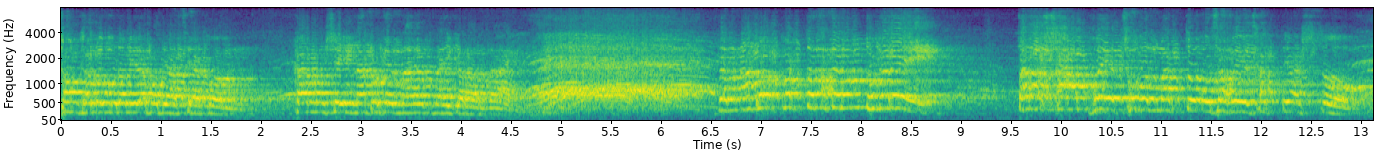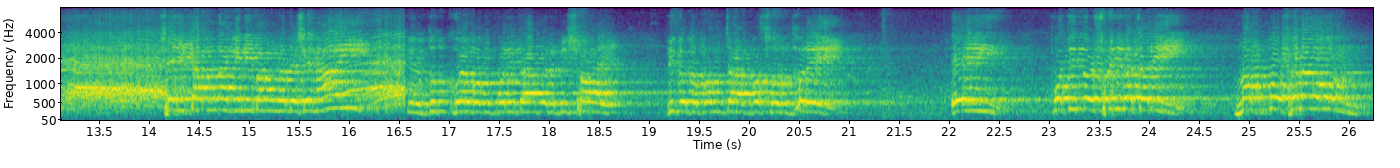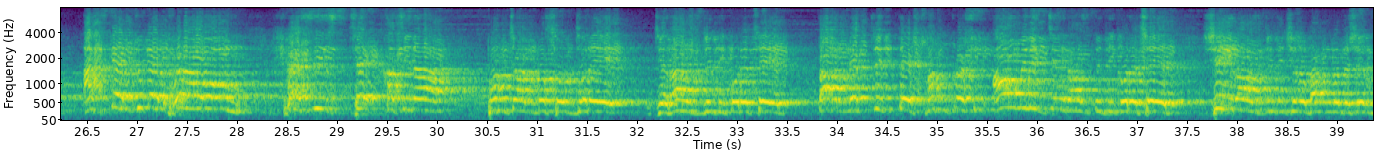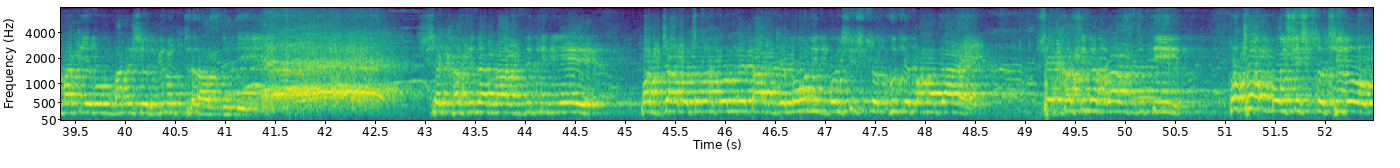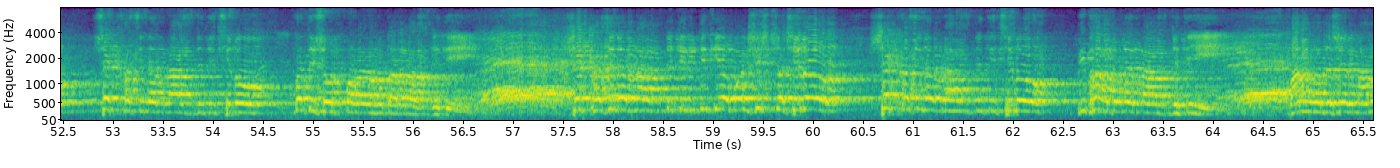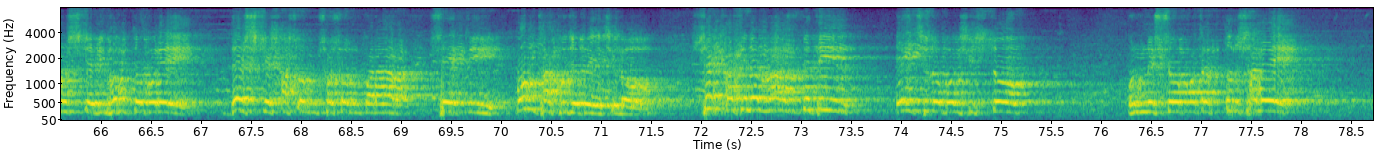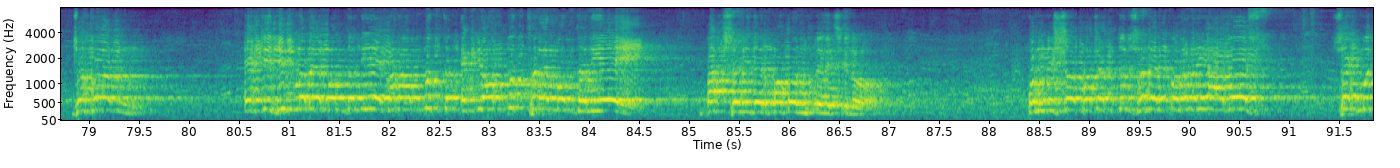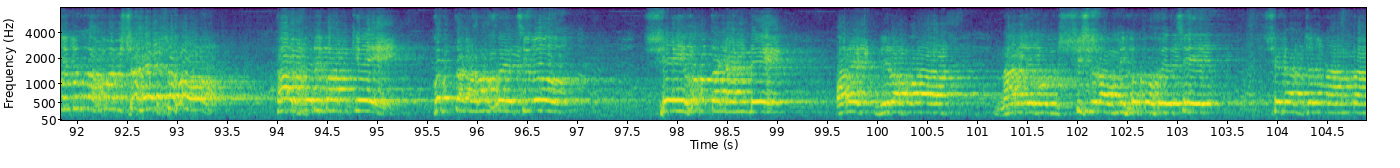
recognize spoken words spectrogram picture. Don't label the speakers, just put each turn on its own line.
সংখ্যালঘুরা নিরাপদে আছে এখন। কারণ সেই নাটকের নায়ক নায়িকারা আর নাই। তারা নাটক করতো রাতের অন্ধকারে, তারা সাপ হয়ে ছবল মারত ওঝা হয়ে থাকতে আসতো। সেই কান্নাগিনী বাংলাদেশে নাই, কিন্তু দুঃখ এবং পরিতাপের বিষয় বিগত পঞ্চাশ বছর ধরে এই পতিত স্বৈরাচারী নব্য ফেরাউন আজকের যুগের ফেরাউন ফ্যাসিস্ট শেখ হাসিনা পঞ্চাশ বছর ধরে যে রাজনীতি করেছে, তার নেতৃত্বে সন্ত্রাসী আওয়ামী লীগ যে রাজনীতি করেছে, সেই রাজনীতি ছিল বাংলাদেশের মাটি এবং মানুষের বিরুদ্ধে রাজনীতি। শেখ হাসিনার রাজনীতি নিয়ে পর্যালোচনা করলে তার যে মৌলিক বৈশিষ্ট্য খুঁজে পাওয়া যায়, শেখ হাসিনার রাজনীতির প্রথম বৈশিষ্ট্য ছিল, শেখ হাসিনার রাজনীতি ছিল প্রতিশোধ পরায়ণতার রাজনীতি। শেখ হাসিনার রাজনীতির দ্বিতীয় বৈশিষ্ট্য ছিল, শেখ হাসিনার ছিল বিভাজনের রাজনীতি। বাংলাদেশের মানুষকে বিভক্ত করে দেশকে শাসন শোষণ করার সে একটি পন্থা খুঁজে পেয়েছিল। শেখ হাসিনার রাজনীতির এই ছিল বৈশিষ্ট্য। উনিশশো সালে যখন একটি বিপ্লবের মধ্য দিয়ে কোন একটি অভ্যুত্থানের মধ্য দিয়ে বাকশালীদের পতন হয়েছিল। উনিশশো পঁচাত্তর সালের পনেরোই আগস্ট শেখ মুজিবুর রহমান সাহেব সহ তার পরিবারকে হত্যা করা হয়েছিল। সেই হত্যাকাণ্ডে অনেক নিরাপরাধ নারী এবং শিশুরা নিহত হয়েছে। সেটার জন্য আমরা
